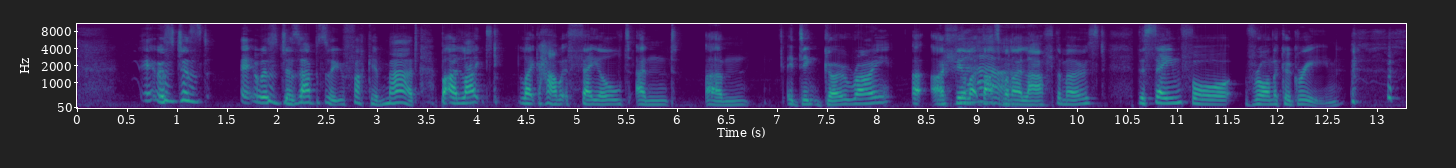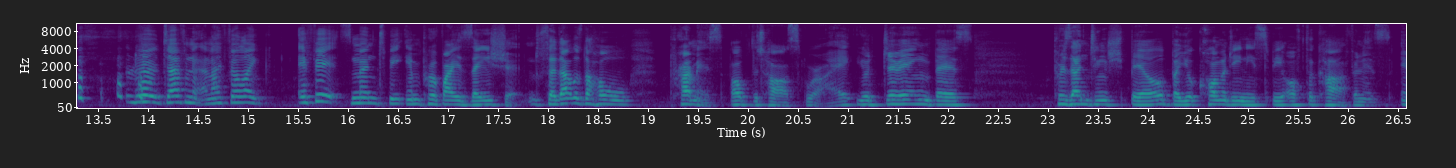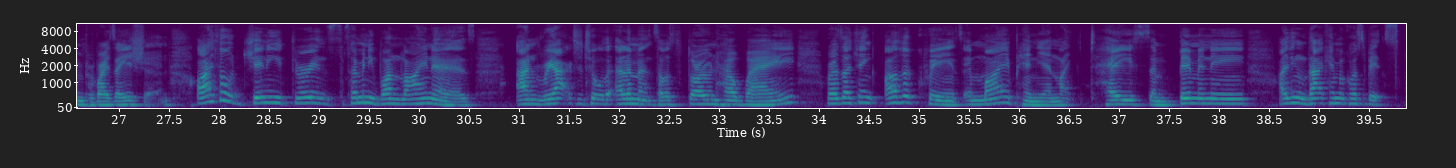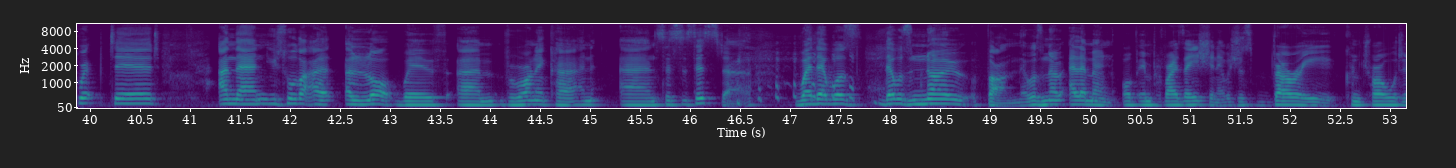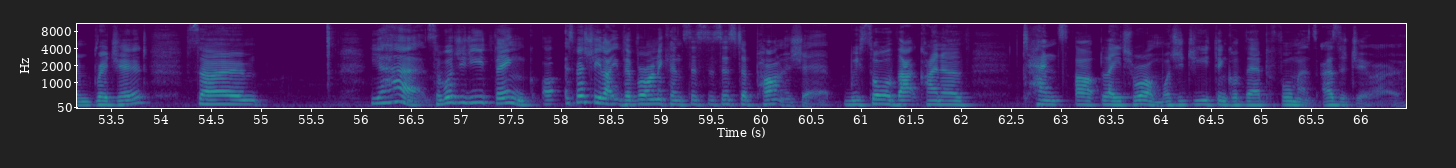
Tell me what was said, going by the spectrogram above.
It was just, it was just absolutely fucking mad. But I liked like how it failed and um, it didn't go right. I, I feel yeah. like that's when I laughed the most. The same for Veronica Green. no, definitely. And I feel like if it's meant to be improvisation, so that was the whole premise of the task, right? You're doing this presenting spiel, but your comedy needs to be off the cuff and it's improvisation. I thought Ginny threw in so many one liners and reacted to all the elements that was thrown her way. Whereas I think other queens, in my opinion, like Tayce and Bimini, I think that came across a bit scripted. And then you saw that a, a lot with um, Veronica and, and Sister Sister, where there was there was no fun, there was no element of improvisation. It was just very controlled and rigid. So yeah. So what did you think, especially like the Veronica and Sister Sister partnership? We saw that kind of tense up later on. What did you think of their performance as a duo?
